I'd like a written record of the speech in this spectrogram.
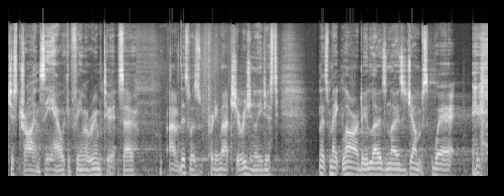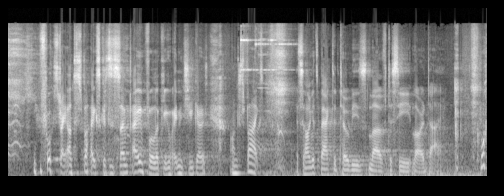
just try and see how we could theme a room to it. So uh, this was pretty much originally just let's make Lara do loads and loads of jumps where you fall straight onto spikes because it's so painful looking when she goes onto spikes. This all gets back to Toby's love to see Lara die. What?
